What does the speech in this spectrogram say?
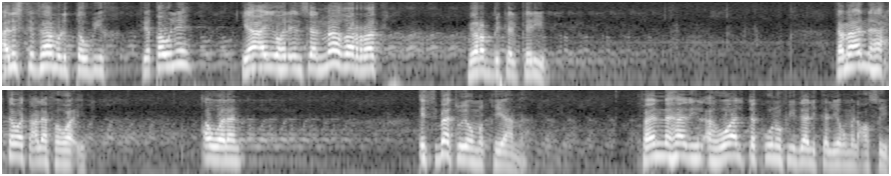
الاستفهام للتوبيخ في قوله يا أيها الإنسان ما غرك بربك الكريم؟ كما أنها احتوت على فوائد. أولا إثبات يوم القيامة فإن هذه الأهوال تكون في ذلك اليوم العصيب.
